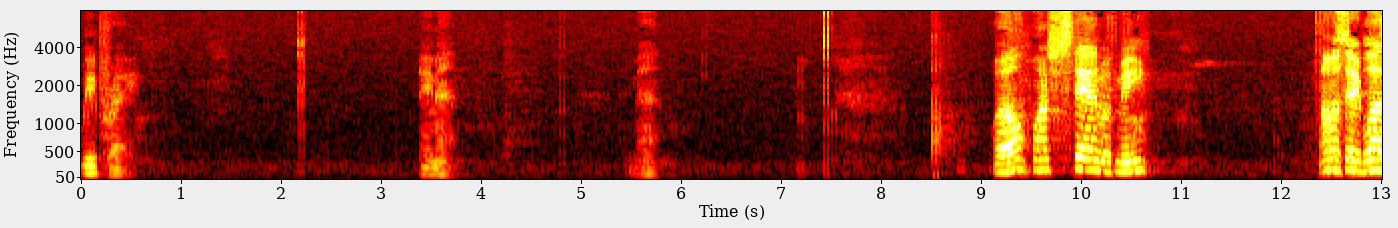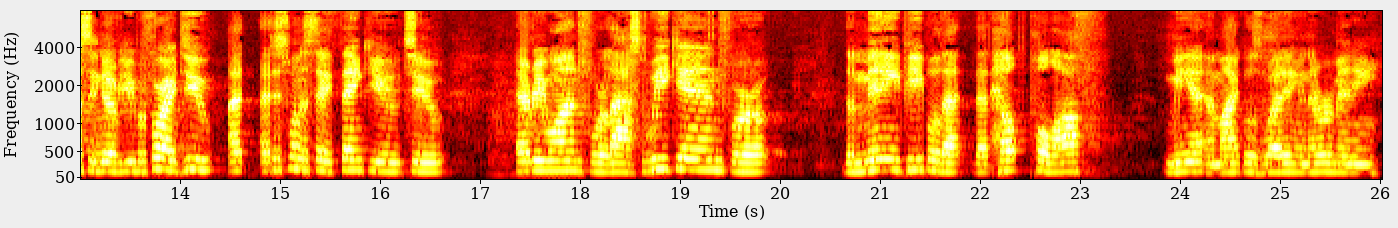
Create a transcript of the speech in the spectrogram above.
we pray. Amen. Well, why don't you stand with me? I'm going to say blessing over you. Before I do, I, I just want to say thank you to everyone for last weekend, for the many people that, that helped pull off Mia and Michael's wedding, and there were many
